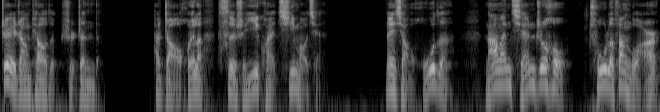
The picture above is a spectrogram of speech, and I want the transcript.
这张票子是真的。他找回了四十一块七毛钱。那小胡子拿完钱之后，出了饭馆，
